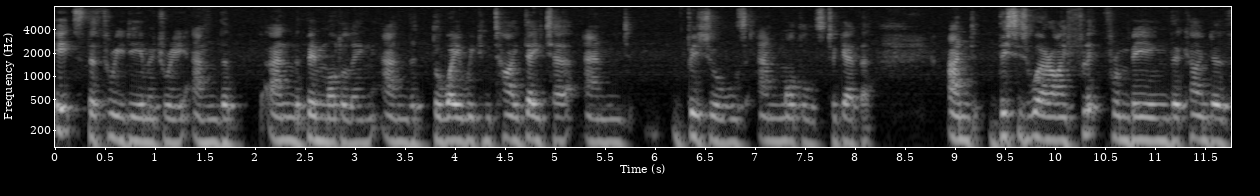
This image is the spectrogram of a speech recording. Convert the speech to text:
it's the 3D imagery and the and the BIM modeling and the, the way we can tie data and visuals and models together. And this is where I flip from being the kind of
